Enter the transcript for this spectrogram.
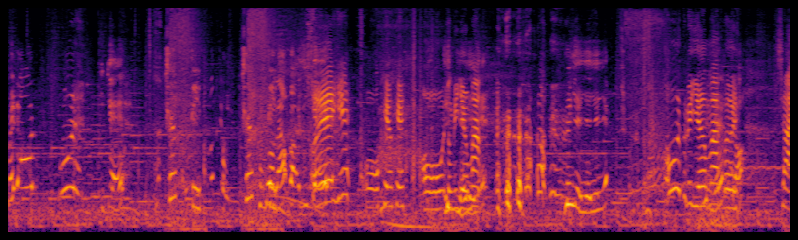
ไม่โดนอุ้ยอีเก๋เชือกติดเชือกผมโดตินดแล้วแบบอีเอ้เก๋ยเย่ โอโอเคโอเคโอ้ตรงนี้เยอะมาก เย่เย่เย่เย่เย่โอ้ตรงนี้เยอะมากเลยหรอใช่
